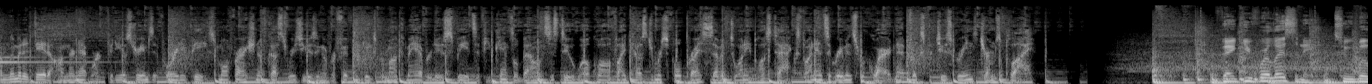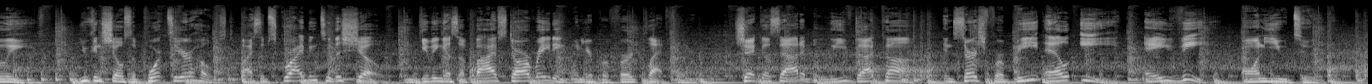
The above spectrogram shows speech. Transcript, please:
Unlimited data on their network. Video streams at 480p. Small fraction of customers using over 50 gigs per month may have reduced speeds. If you cancel, balances due. Well qualified customers. Full price. 720 plus tax. Finance agreements required. Netflix for two screens. Terms apply. Thank you for listening to Bleav. You can show support to your host by subscribing to the show and giving us a five star rating on your preferred platform. Check us out at Bleav.com and search for B L E A V on YouTube.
